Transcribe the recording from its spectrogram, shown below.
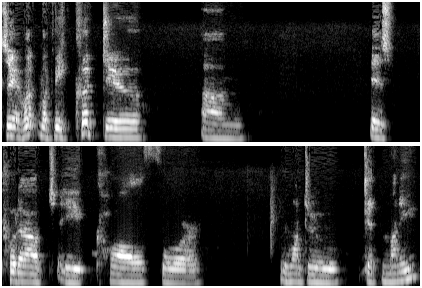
So yeah, what, what we could do um, is put out a call for, we want to get money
